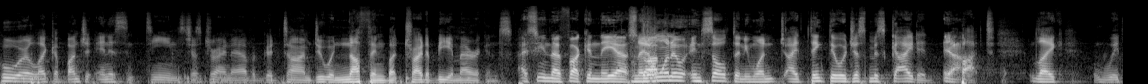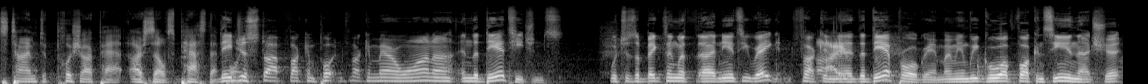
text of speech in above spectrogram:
who are like a bunch of innocent teens just trying to have a good time, doing nothing but try to be Americans. I seen that fucking the. uh, And I don't want to insult anyone. I think they were just misguided. Yeah. But like, it's time to push our pa- ourselves past that. They point. just stopped fucking putting fucking marijuana in the DARE teachings, which is a big thing with uh, Nancy Reagan. Fucking I- uh, the DARE program. I mean, we grew up fucking seeing that shit.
